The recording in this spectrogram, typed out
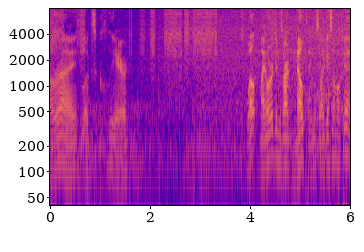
Alright, looks clear. Well, my organs aren't melting, so I guess I'm okay.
